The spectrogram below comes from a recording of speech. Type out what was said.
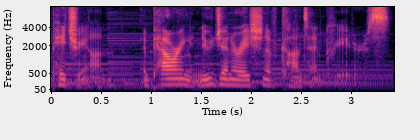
Patreon, empowering a new generation of content creators.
